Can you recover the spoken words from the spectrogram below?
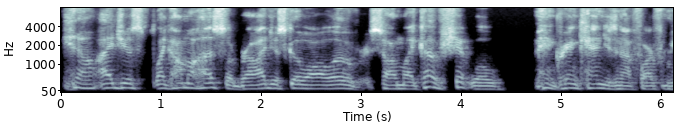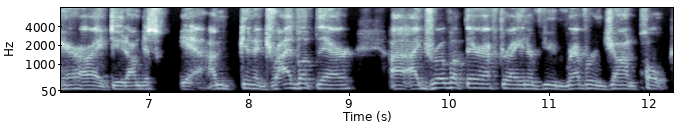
you know, I just like I'm a hustler, bro. I just go all over. So I'm like, oh shit, well, man, Grand Canyon's not far from here. All right, dude, I'm just, yeah, I'm gonna drive up there. Uh, I drove up there after I interviewed Reverend John Polk,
